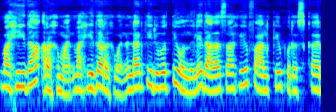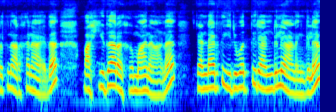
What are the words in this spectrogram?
വഹീദ റഹ്മാൻ വഹീദ റഹ്മാൻ. രണ്ടായിരത്തി ഇരുപത്തി ഒന്നിലെ ദാദാസാഹിബ് ഫാൽക്കെ പുരസ്കാരത്തിന് അർഹനായത് വഹീദ റഹ്മാനാണ്. രണ്ടായിരത്തി ഇരുപത്തി രണ്ടിലെ ആണെങ്കിൽ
